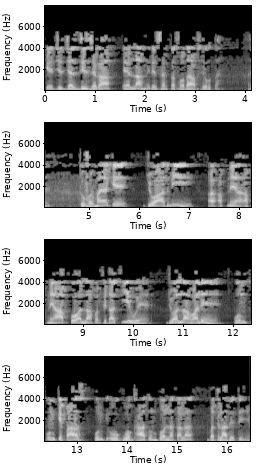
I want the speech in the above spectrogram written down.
کہ جس جس جس جگہ اے اللہ میرے سر کا سودا آپ سے ہوتا ہے۔ تو فرمایا کہ جو آدمی اپنے اپنے آپ کو اللہ پر فدا کیے ہوئے ہیں، جو اللہ والے ہیں، ان ان کے پاس، ان وہ گھات ان کو اللہ تعالیٰ بتلا دیتے ہیں۔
